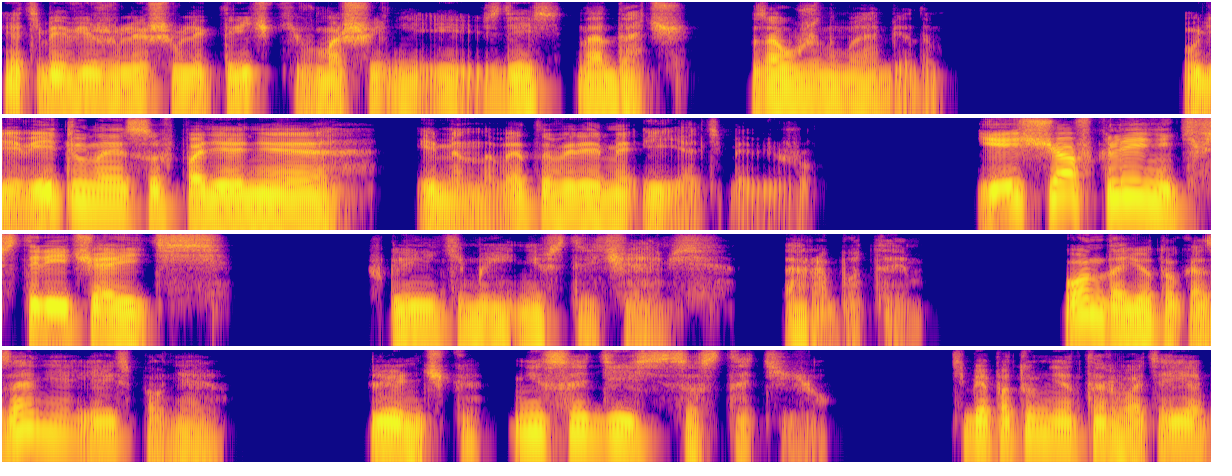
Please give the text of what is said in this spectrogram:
Я тебя вижу лишь в электричке, в машине и здесь, на даче, за ужином и обедом. Удивительное совпадение. Именно в это время и я тебя вижу. Еще в клинике встречаетесь. В клинике мы не встречаемся, а работаем. Он дает указания, я исполняю. Ленечка, не садись со статью. Тебя потом не оторвать, а я,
